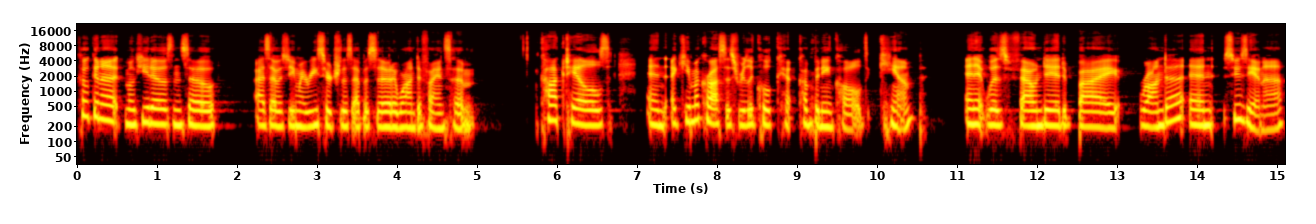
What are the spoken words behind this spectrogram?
coconut mojitos, and so as I was doing my research for this episode, I wanted to find some cocktails, and I came across this really cool co- company called Camp, and it was founded by Rhonda and Susanna,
